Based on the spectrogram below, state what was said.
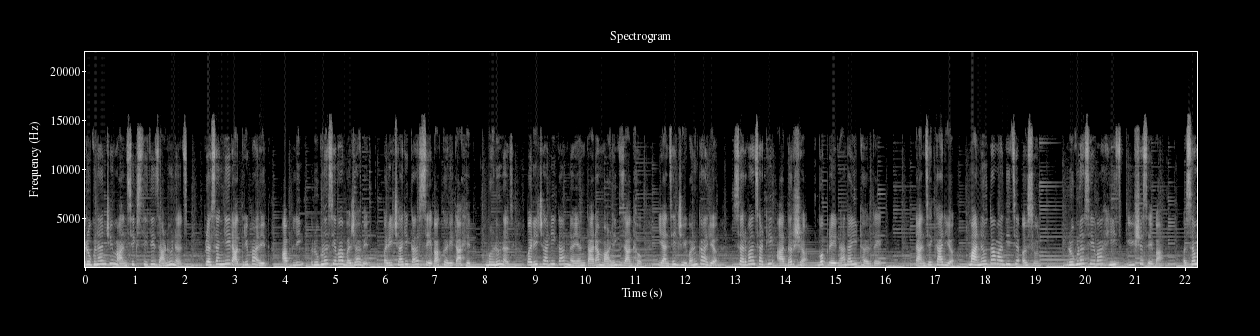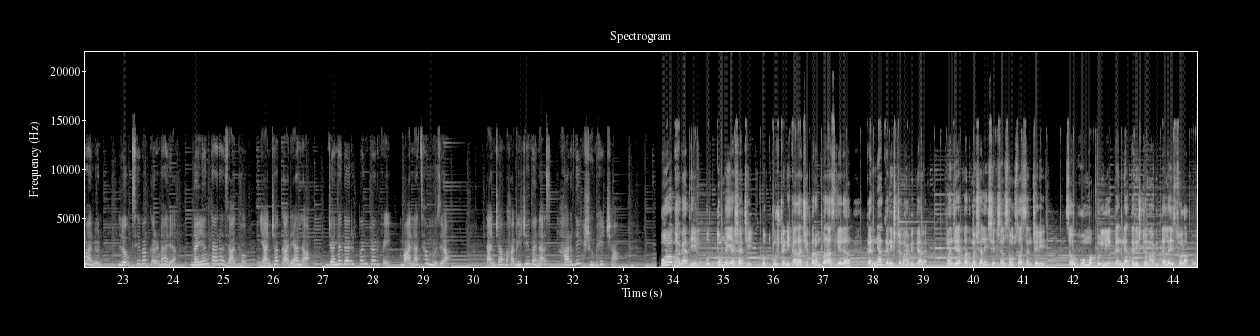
रुग्णांची मानसिक स्थिती जाणूनच प्रसंगी रात्रीपाळीत आपली रुग्णसेवा बजावीत परिचारिका सेवा करीत आहेत. म्हणूनच परिचारिका नयनतारा माणिक जाधव यांचे जीवन कार्य सर्वांसाठी आदर्श व प्रेरणादायी ठरते. त्यांचे कार्य मानवतावादीचे असून रुग्णसेवा हीच ईशसेवा असं मानून लोकसेवा करणाऱ्या नयनतारा जाधव यांच्या कार्याला जनदर्पणतर्फे मानाचा मुजरा. त्यांच्या भावी जीवनास हार्दिक शुभेच्छा. पूर्व भागातील उत्तुंग यशाची उत्कृष्ट निकालाची परंपरा असलेलं कन्या कनिष्ठ महाविद्यालय म्हणजे पद्मशाली शिक्षण संस्था संचलित सौभूम पुल्ली कन्या कनिष्ठ महाविद्यालय सोलापूर.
